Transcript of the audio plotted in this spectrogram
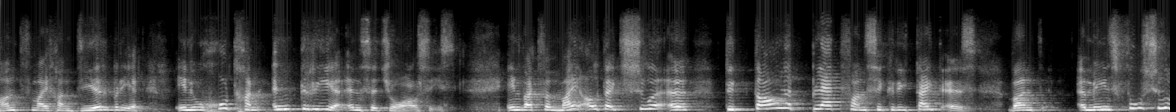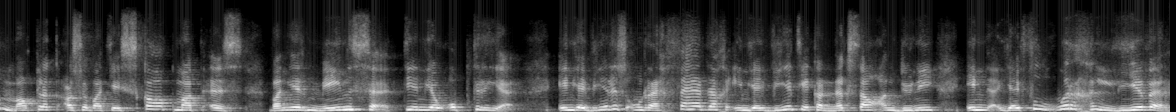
hand vir my gaan deurbreek en hoe God gaan intree in situasies. En wat vir my altyd so 'n totale plek van sekuriteit is, want 'n mens voel so maklik asof wat jy skaakmat is wanneer mense teen jou optree en jy weet dis onregverdig en jy weet jy kan niks daaraan doen nie en jy voel oorgelewer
